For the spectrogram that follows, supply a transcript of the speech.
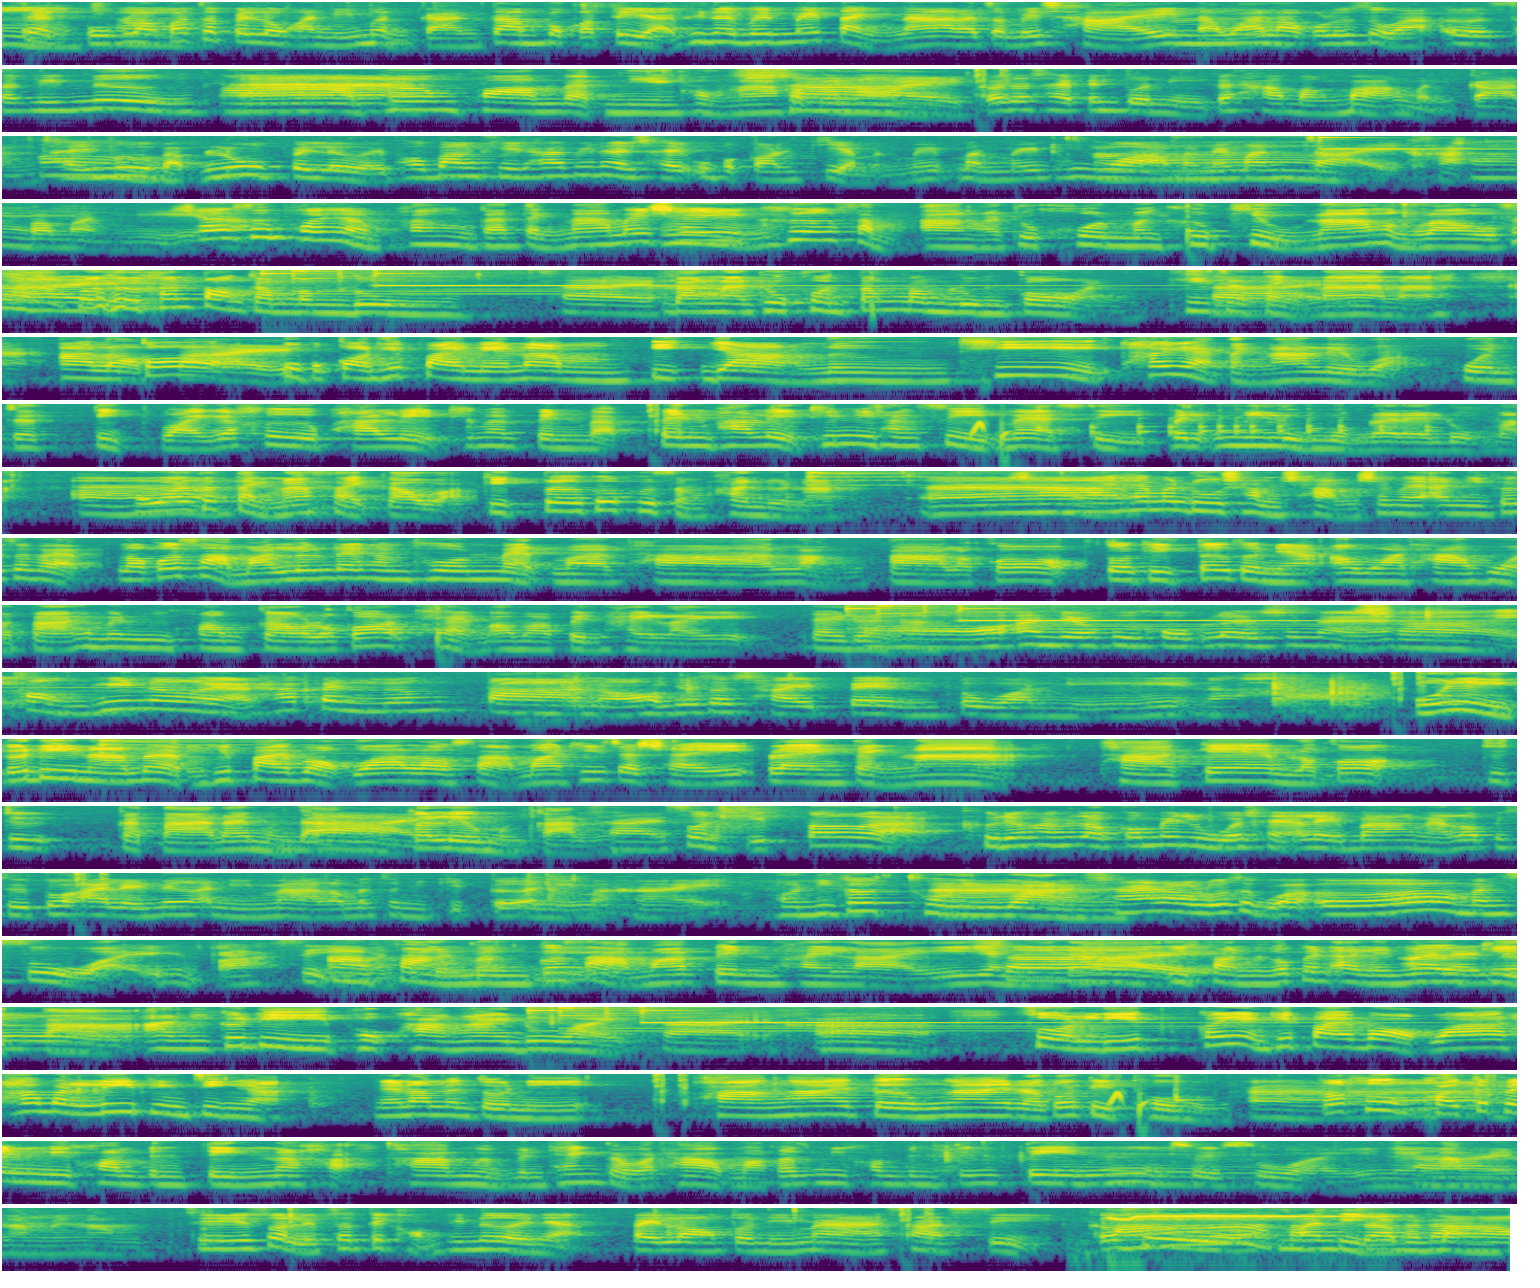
เสร็จปุ๊บเราก็จะไปลงอันนี้เหมือนกันตามปกติอะพี่เนยไม่ไม่แต่งหน้าแล้วจะไม่ใช้ แต่ว่าเราก็รู้สึกว่าเออสักนิดนึงอ่าเพิ่มความแบบเนียนของหน้าเข้าไปหน่อยใช่ก็จะใช้เป็นตัวนี้ก็ทาบางๆเหมือนกันอ๋อใช้มือแบบลูบไปเลยเพราะบางทีถ้าพี่เนยใช้อุปกรณ์เกี่ยมันไม่มันไม่ทั่วอ่ามัมันไม่มั่นใจค่ะใช่ประมาณนี้ใช่ซึ่งพอยอย่างพังของการแต่งหน้าไม่ใช่อืมเครื่องสำอางนะทุกคนมันคือผิวหน้าของเราใช่มันคือขั้นตอนการบำรุงใช่ค่ะดังนั้นทุกคนต้องบำรุงก่อน ที่จะใช่แต่งหน้านะอะอะแล้วก็ต่อไปอุปกรณ์ที่ไปแนะนำอีกอย่างหนึ่งที่ถ้าอยากแต่งหน้าเร็วอะควรจะติดไว้ก็คือพาเลตที่มันเป็นแบบเป็นพาเลตที่มีทั้งสีแมทสีเป็นมีหลุมๆหลายๆหลุมอะอ่เพราะว่าจะแต่งหน้าใสเก่าอะกลิตเตอร์ก็คือสำคัญอยู่นะอ่า ใช่ให้มันดูฉ่ำๆใช่ไหมอันนี้ก็จะแบบเราก็สามารถเลือกได้ทั้งโทนแมตต์มาทาหลังตา แล้วก็ตัวกลิตเตอร์ตัวเนี้ยเอามาทาหัวตาให้มันมีความเกา แล้วก็แถมเอามาเป็นไฮไลท์ได้ด้วยอ๋นะออันเดียวคือครบเลยใช่ไหมใช่ของพี่เนยอะถ้าเป็นเรื่องตาเนาะเขาก็จะใช้เป็นตัวนี้นะคะโอ้ยอย่างนี้ก็ดีนะแบบที่ปายบอกว่าเราสามารถที่จะใช้แปรงแต่งหน้าทาแก้มแล้วก็ จุดๆกับตาได้เหมือนกัน ได้ ก็เร็วเหมือนกันใช่ ส่วนกลิตเตอร์อะ คือด้วยความที่เราก็ไม่รู้ว่าใช้อะไรบ้างนะ เราไปซื้อตัวอายไลเนอร์อันนี้มา แล้วมันจะมีกลิตเตอร์อันนี้มาให้เพราะนี่ก็ทูอินวัน อ่าใช่ เรารู้สึกว่าเออ มันสวย เห็นปะสีอะมันจะฝั่งเป็หนึ่งแบบก็สามารถเป็นไฮไลท์อย่างนี้ใช่ได้อีกฝั่งหนึ่งก็เป็นอายไลเนอร์ eyeliner กรีดตา อันนี้ก็ดีพกพาง่ายด้วยใช่ค่ะ อ่าส่วนลิปก็อย่างที่ปายบอกว่าถ้ามันรีบจริงๆอะแนะนำเป็นตัวนี้ ทาง่ายเติมง่ายแล้วก็ติดทนอ่า ก็คือเขาจะเป็นมีความเป็นติ้นนะคะทาเหมือนเป็นแท่งแต่ว่าทาออกมาก็จะมีความเป็นติ้นติ้นอืมสวยๆแนะใช่ นำแนะนำแนะนำ ทีนี้ส่วนลิปสติกของพี่เนยเนี่ยไปลองตัวนี้มาสาดสีก็คืออามัมันสีจะก็ดำเบา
